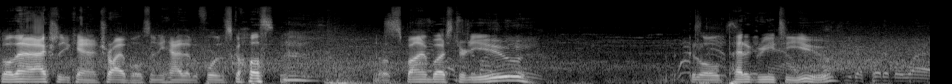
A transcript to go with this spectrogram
Well, then actually you can. Tribals, and he had that before the skulls. Little spine buster to you. Good old pedigree to you. Lucky to put him away.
